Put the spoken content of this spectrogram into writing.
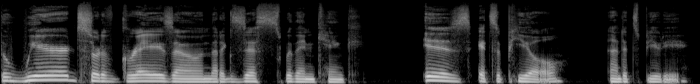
The weird sort of gray zone that exists within kink is its appeal and its beauty.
